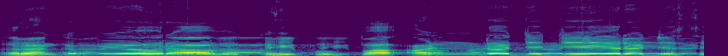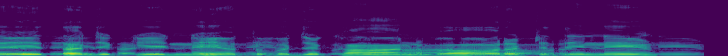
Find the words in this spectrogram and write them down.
ਰੰਗ ਪਿਓ ਰਾਵ ਕਹੀ ਪੂਪਾ, ਅੰਡਜ ਜੇ ਰਜ ਸੇ ਤਜ ਕੀਨੇ ਉਤਬਜ ਖਾਨ ਬਹੁ ਰਚ ਦਿਨੇ।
